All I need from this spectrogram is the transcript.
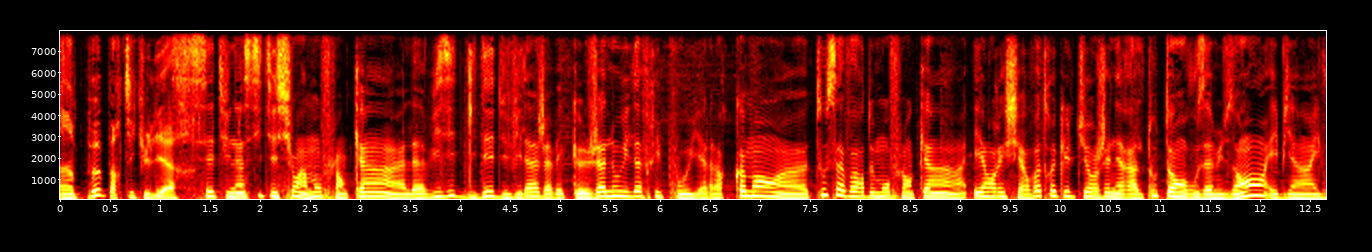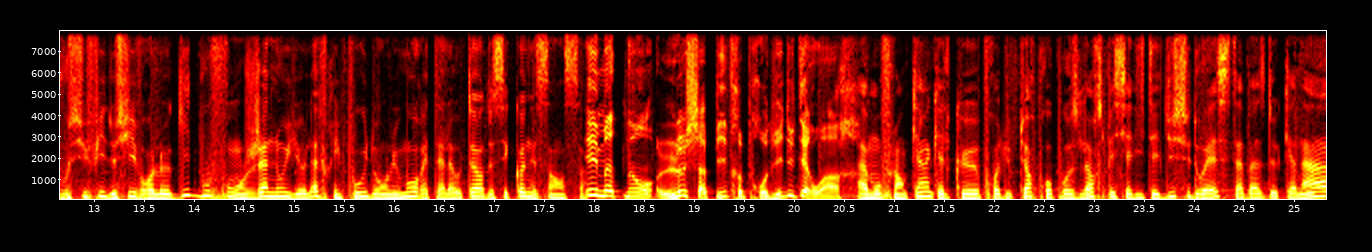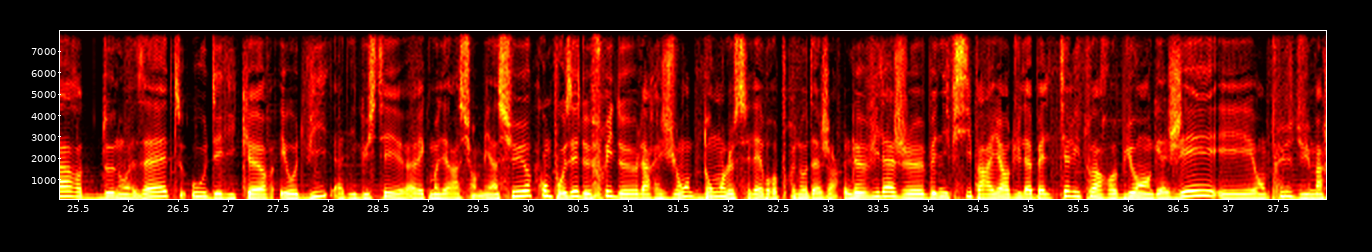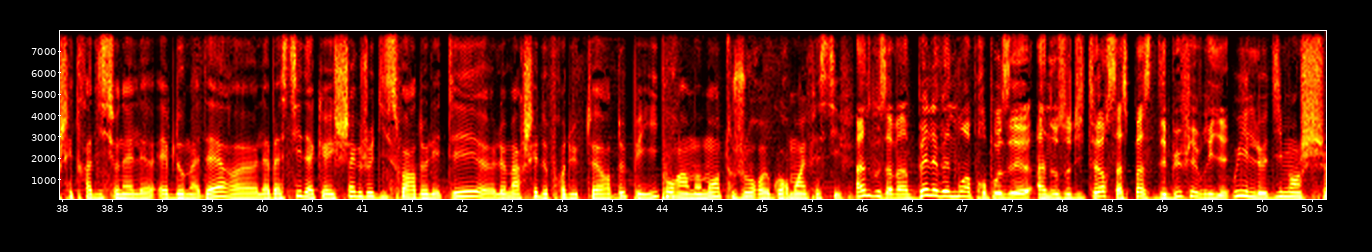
un peu particulière. C'est une institution à Montflanquin, la visite guidée du village avec Janouille la fripouille. Alors comment euh, tout savoir de Montflanquin et enrichir votre culture générale tout en vous amusant Eh bien, il vous suffit de suivre le guide bouffon Janouille la fripouille dont l'humour est à la hauteur de ses connaissances. Et maintenant, le chapitre produit du terroir. À Montflanquin, quelques producteurs proposent leur spécialité du sud-ouest à base de canard, de noisettes ou des liqueurs et eau de vie à déguster avec modération bien sûr, composé de fruits de la région dont le célèbre pruneau d'Agen. Le village bénéficie par ailleurs du label territoire bio engagé et en plus du marché traditionnel hebdomadaire, euh, la Bastide accueille chaque jeudi soir de l'été euh, le marché de producteurs de pays pour un moment toujours euh, gourmand et festif. Anne, vous avez un bel événement à proposer à nos auditeurs, ça se passe début février. Oui, le dimanche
